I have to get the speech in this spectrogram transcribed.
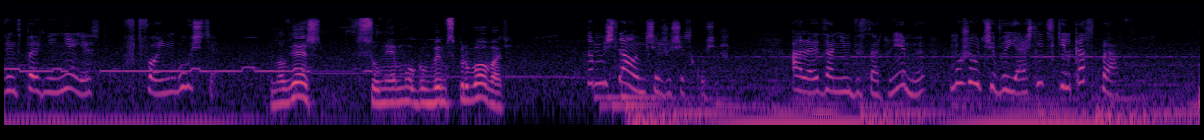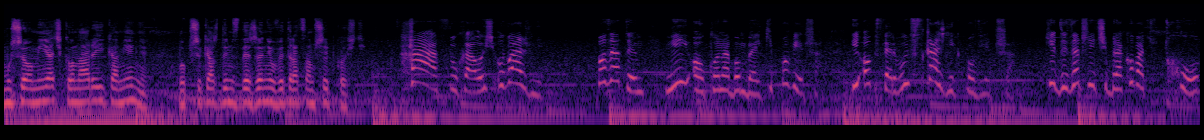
więc pewnie nie jest w twoim guście. No wiesz, w sumie mógłbym spróbować. Domyślałem się, że się skusisz. Ale zanim wystartujemy, muszę ci wyjaśnić kilka spraw. Muszę omijać konary i kamienie, bo przy każdym zderzeniu wytracam szybkość. Ha, słuchałeś uważnie. Poza tym, miej oko na bąbelki powietrza i obserwuj wskaźnik powietrza. Kiedy zacznie ci brakować tchu,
